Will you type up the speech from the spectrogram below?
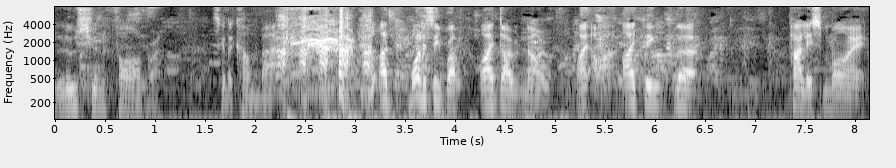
Lucian Favre is going to come back. I, honestly, bro, I don't know. I, I, I think that Palace might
